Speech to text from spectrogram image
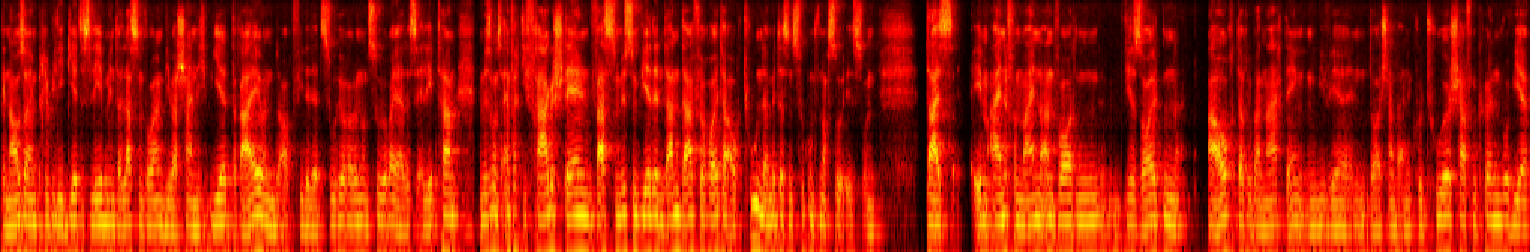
genauso ein privilegiertes Leben hinterlassen wollen, wie wahrscheinlich wir drei und auch viele der Zuhörerinnen und Zuhörer ja das erlebt haben, dann müssen wir uns einfach die Frage stellen, was müssen wir denn dann dafür heute auch tun, damit das in Zukunft noch so ist? Und da ist eben eine von meinen Antworten, wir sollten auch darüber nachdenken, wie wir in Deutschland eine Kultur schaffen können, wo wir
